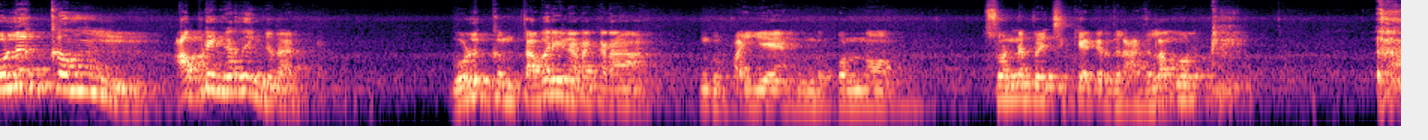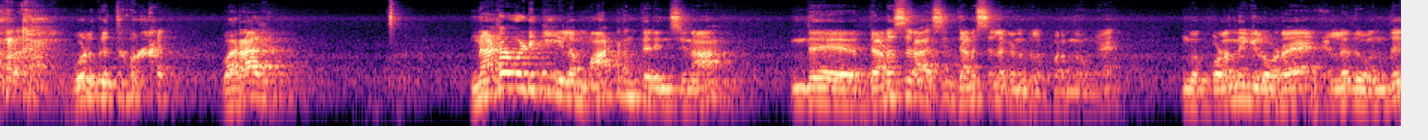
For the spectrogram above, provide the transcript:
ஒழுக்கம் அப்படிங்கிறது இங்கே தான் இருக்கு. ஒழுக்கம் தவறி நடக்கிறான் உங்கள் பையன் உங்கள் பொண்ணோ சொன்ன பேச்சு கேட்குறதுல அதெல்லாம் ஒரு ஒழுக்கத்துக்குள்ள வராது. நடவடிக்கைகளை மாற்றம் தெரிஞ்சுன்னா இந்த தனுசு ராசி தனுசு லக்னத்தில் பிறந்தவங்க உங்கள் குழந்தைங்களோட அல்லது வந்து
